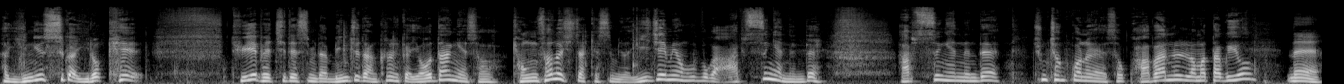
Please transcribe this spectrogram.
아, 이 뉴스가 이렇게 뒤에 배치됐습니다. 민주당 그러니까 여당에서 경선을 시작했습니다. 이재명 후보가 압승했는데 압승했는데 충청권에서 과반을 넘었다고요? 네,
